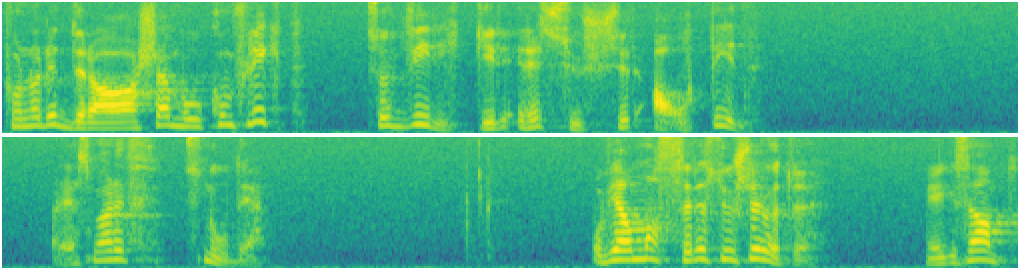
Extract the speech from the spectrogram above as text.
For når det drar seg mot konflikt, så virker ressurser alltid. Det er det som er det snodige. Og vi har masse ressurser, vet du. Ikke sant?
